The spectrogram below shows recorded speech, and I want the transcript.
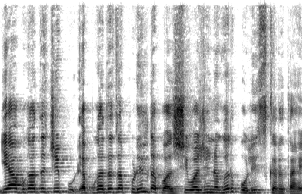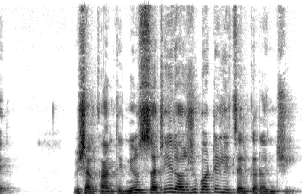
या अपघाताची अपघाताचा पुढील तपास शिवाजीनगर पोलीस करत आहेत. विशाल क्रांती न्यूजसाठी राजू पाटील इचलकरंजी.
